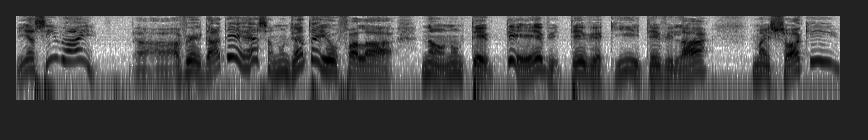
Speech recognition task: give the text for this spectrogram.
E assim vai. A, a, verdade é essa. Não adianta eu falar. Não, não teve. Teve. Teve aqui, teve lá. Mas só que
